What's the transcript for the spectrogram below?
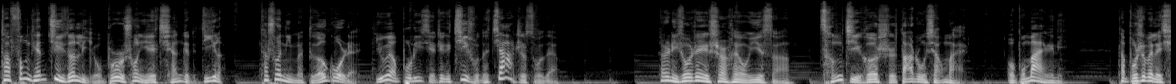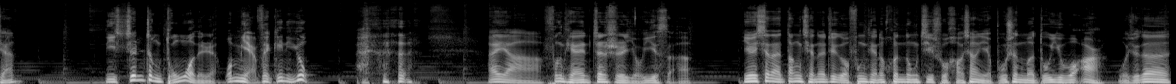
他丰田具体的理由不是说你的钱给的低了。他说：“你们德国人永远不理解这个技术的价值所在。”但是你说这事儿很有意思啊。曾几何时，大众想买，我不卖给你，他不是为了钱。你真正懂我的人，我免费给你用。哎呀，丰田真是有意思啊！因为现在当前的这个丰田的混动技术好像也不是那么独一无二。我觉得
